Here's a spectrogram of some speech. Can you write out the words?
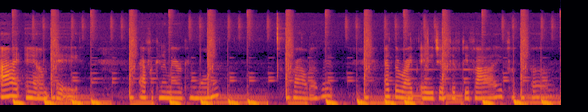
I am a African American woman, proud of it, at the ripe age of 55. Uh,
